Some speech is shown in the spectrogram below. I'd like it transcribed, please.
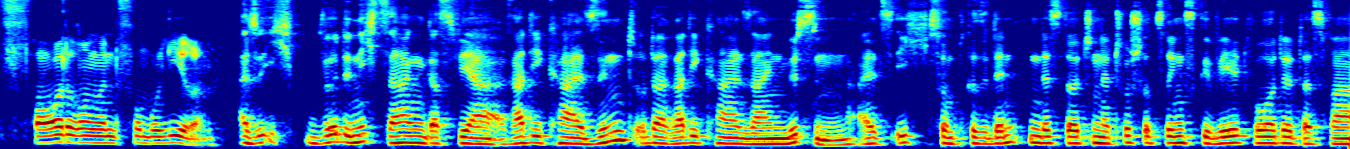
Forderungen formuliere? Also ich würde nicht sagen, dass wir radikal sind oder radikal sein müssen. Als ich zum Präsidenten des Deutschen Naturschutzrings gewählt wurde, das war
